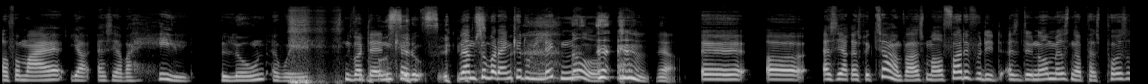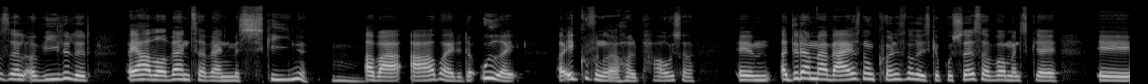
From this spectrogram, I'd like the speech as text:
Og for mig, jeg, altså jeg var helt blown away. Sådan, hvordan kan du... Jamen, så hvordan kan du ligge ned? Ja. Øh, og altså, jeg respekterer ham faktisk meget for det, fordi altså, det er noget med sådan at passe på sig selv og hvile lidt. Og jeg har været vant til at være en maskine mm. og bare arbejde derudad, og ikke kunne finde ud af at holde pauser. Øhm, og det der med at være i sådan nogle kunstneriske processer, hvor man skal øh,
